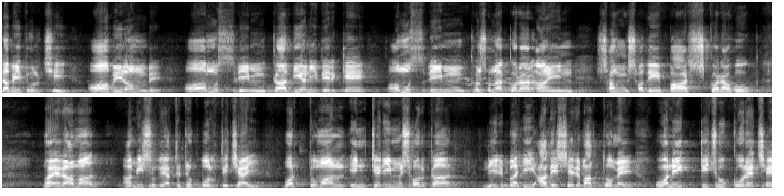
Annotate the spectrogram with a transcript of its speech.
দাবি তুলছি। অবিলম্বে অমুসলিম কাদিয়ানিদেরকে অমুসলিম ঘোষণা করার আইন সংসদে পাশ করা হোক। ভাইয়েরা আমার, আমি শুধু এতটুকু বলতে চাই বর্তমান ইন্টারিম সরকার নির্বাহী আদেশের মাধ্যমে অনেক কিছু করেছে।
